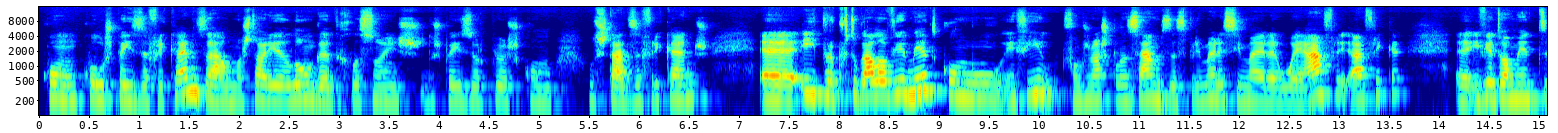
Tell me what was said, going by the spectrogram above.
com, com os países africanos, há uma história longa de relações dos países europeus com os Estados africanos. Uh, e para Portugal, obviamente, como, enfim, fomos nós que lançámos a primeira cimeira UE África, eventualmente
